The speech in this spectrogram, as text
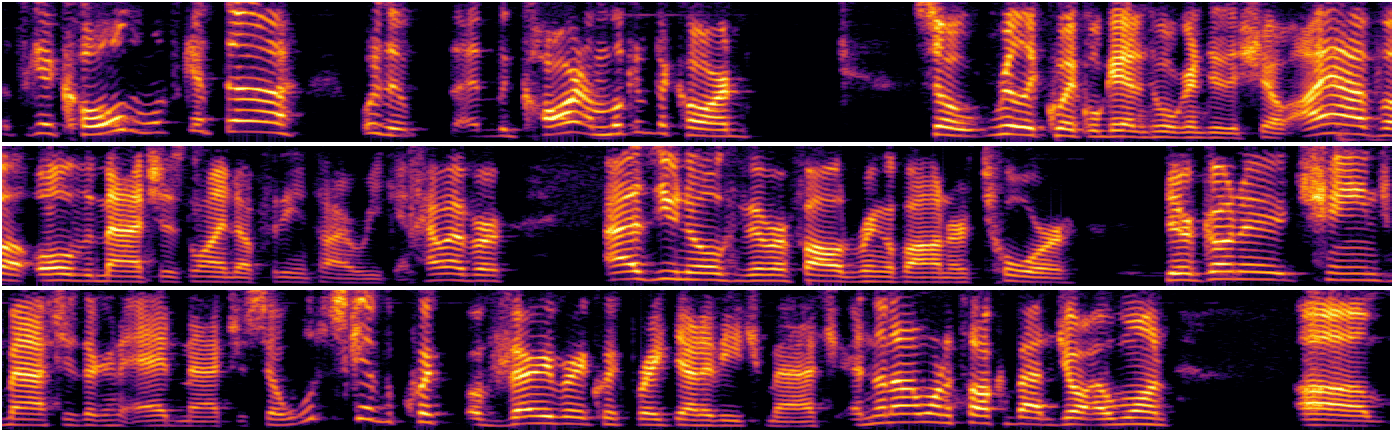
Let's get cold and let's get the, what is it, the card? I'm looking at the card. So, really quick, we'll get into what we're going to do the show. I have uh, all the matches lined up for the entire weekend. However, as you know, if you've ever followed Ring of Honor tour, they're going to change matches. They're going to add matches. So we'll just give a quick, a very, very quick breakdown of each match, and then I want to talk about Joe. I want um,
